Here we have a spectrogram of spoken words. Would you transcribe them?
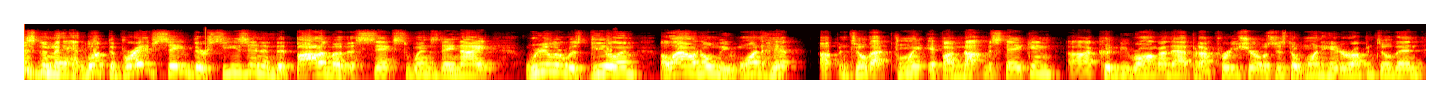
Is the man. Look, the Braves saved their season in the bottom of the sixth Wednesday night. Wheeler was dealing, allowing only one hit up until that point, if I'm not mistaken. Uh, could be wrong on that, but I'm pretty sure it was just a one hitter up until then.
